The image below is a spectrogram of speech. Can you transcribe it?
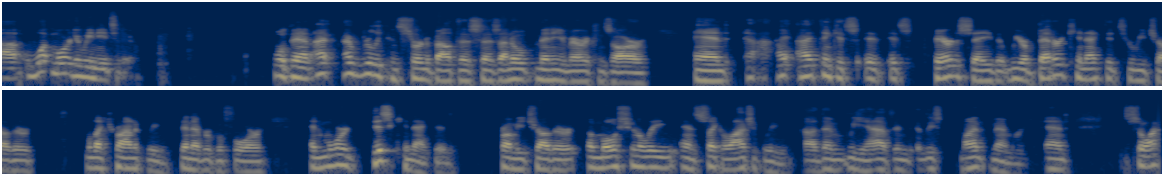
Uh, what more do we need to do? Well, Dan, I, am really concerned about this, as I know many Americans are. And I, I think it's it, it's fair to say that we are better connected to each other electronically than ever before, and more disconnected from each other emotionally and psychologically uh, than we have in at least my memory. And so I,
